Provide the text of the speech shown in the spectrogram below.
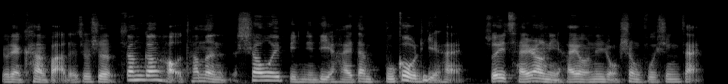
有点看法的，就是刚刚好他们稍微比你厉害，但不够厉害，所以才让你还有那种胜负心在。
